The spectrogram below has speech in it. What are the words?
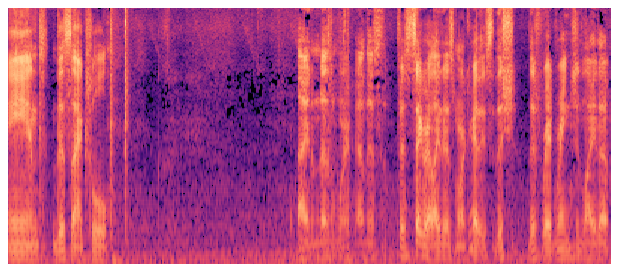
and this actual item doesn't work. Uh, this this cigarette light doesn't work either. So this this red ring should light up,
